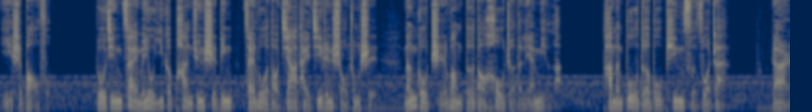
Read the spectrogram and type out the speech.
以示报复。如今再没有一个叛军士兵在落到迦太基人手中时，能够指望得到后者的怜悯了。他们不得不拼死作战。然而，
